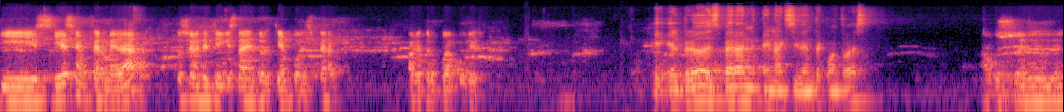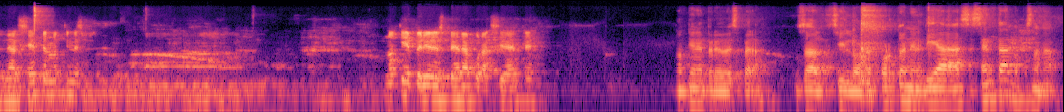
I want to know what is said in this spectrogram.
Y si es enfermedad, posiblemente tiene que estar dentro del tiempo de espera para que te lo pueda cubrir. ¿El periodo de espera en, accidente cuánto es? Ah, pues el, accidente no tiene, no tiene periodo de espera por accidente. No tiene periodo de espera. O sea, si lo reporto en el día 60, no pasa nada.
